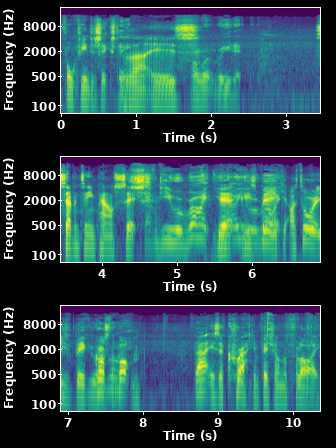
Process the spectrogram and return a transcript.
14 to 16. That is I won't read it. seventeen pounds six. 70, you were right. You yeah, know you he's big. right. I thought he's big You're across the bottom. That is a cracking fish on the fly.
